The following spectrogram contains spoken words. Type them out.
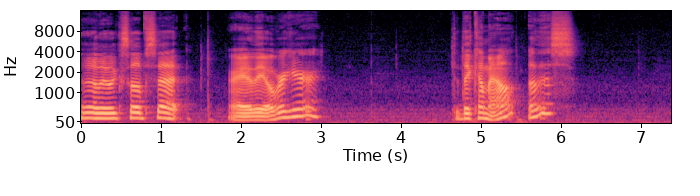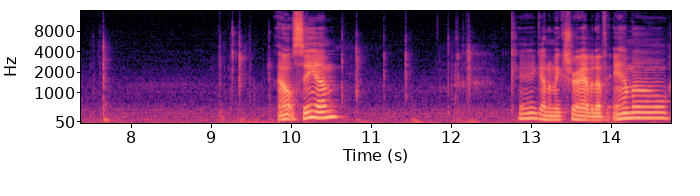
Oh, they look so upset. Alright, are they over here? Did they come out of this? I don't see them. Okay, gotta make sure I have enough ammo.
